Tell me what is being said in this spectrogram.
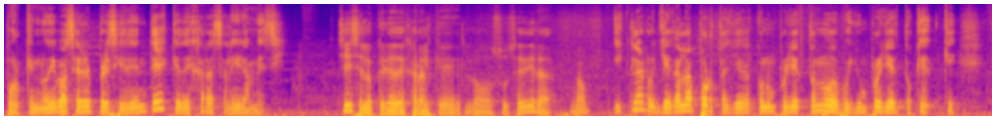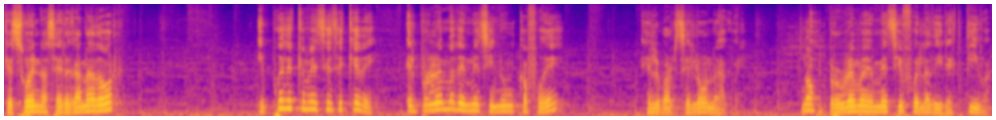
porque no iba a ser el presidente que dejara salir a Messi. Sí, se lo quería dejar al que lo sucediera, ¿no? Y claro, llega a la porta, llega con un proyecto nuevo y un proyecto que, que, que suena a ser ganador. Y puede que Messi se quede. El problema de Messi nunca fue el Barcelona, güey. No. El problema de Messi fue la directiva.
